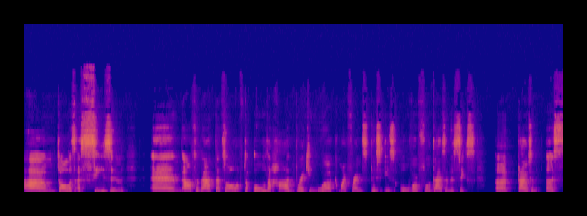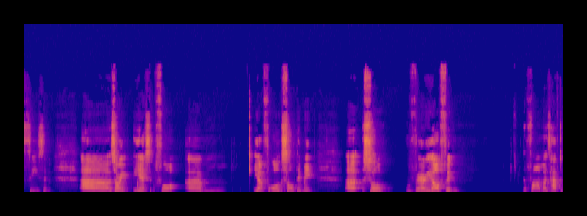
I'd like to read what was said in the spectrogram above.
um, dollars a season. And after that, that's all. After all the hard-breaking work, my friends, this is over four thousand to six uh, thousand a season. Uh, sorry, yes, for um, yeah, for all the salt they make. Uh, so very often, the farmers have to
